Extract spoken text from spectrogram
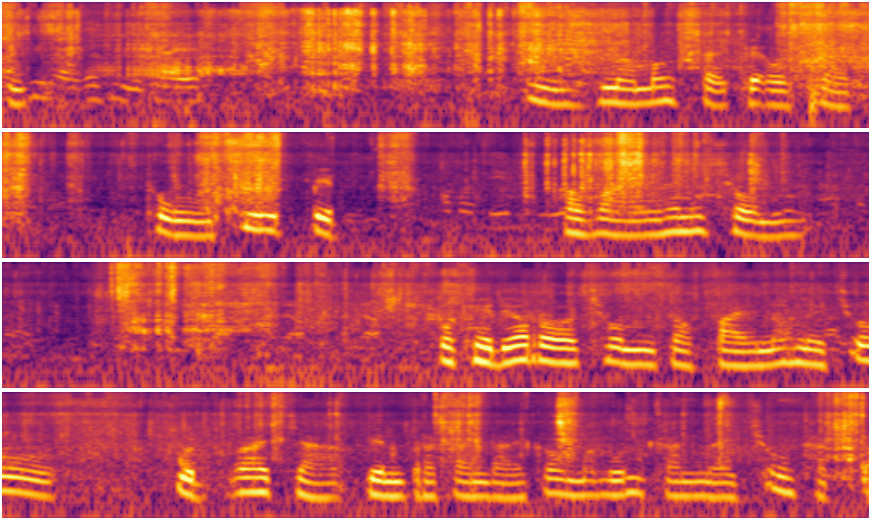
ติกที่เราก็ถือใจอืมนำบ้างไฟแกะออกจากถุงที่ปิดเอาไว้ให้ผู้ชม โอเคเดี๋ยวรอชมต่อไปเนาะในช่วงจุดว่าจะเป็นประการใดก็มาลุ้นกันในช่วงถัดไป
